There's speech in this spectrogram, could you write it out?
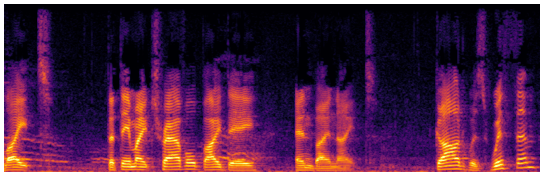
light, that they might travel by day and by night. God was with them,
